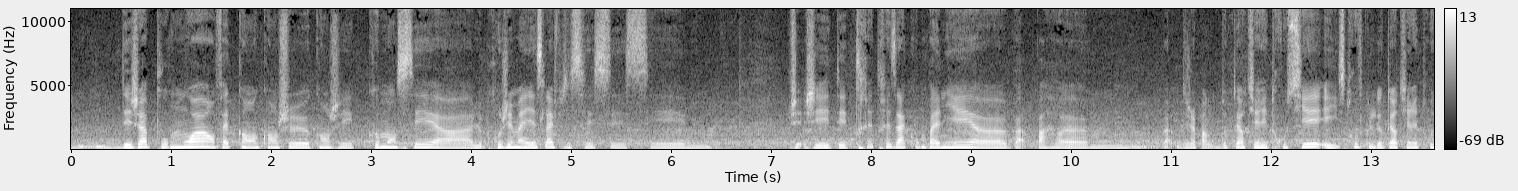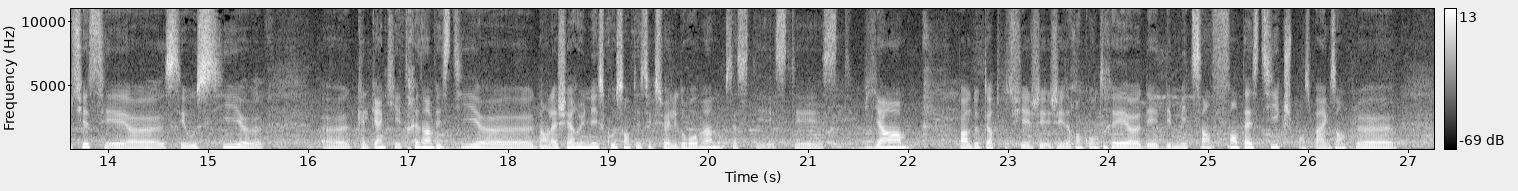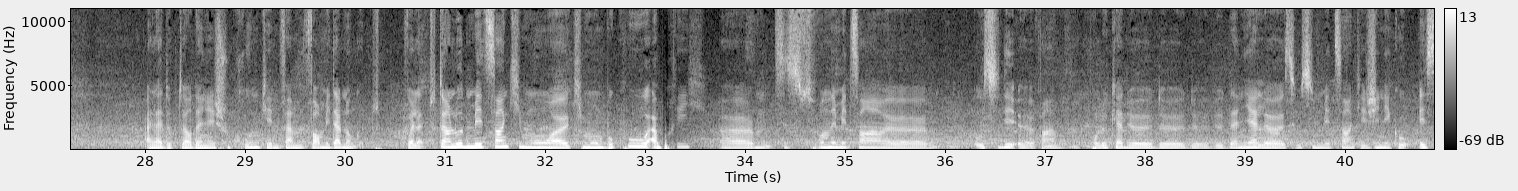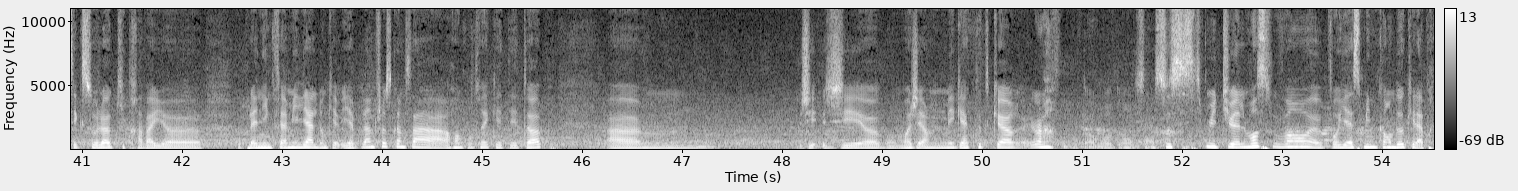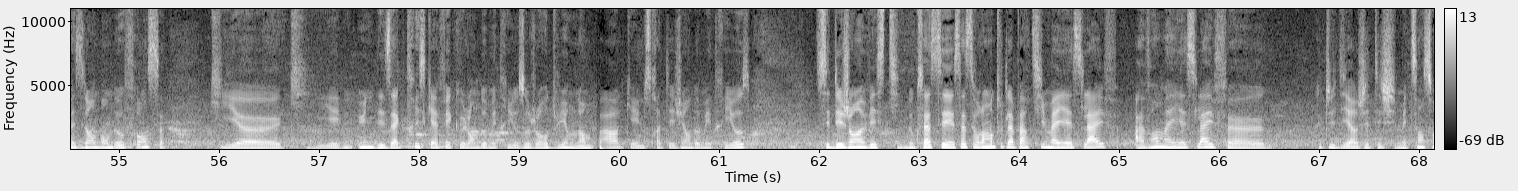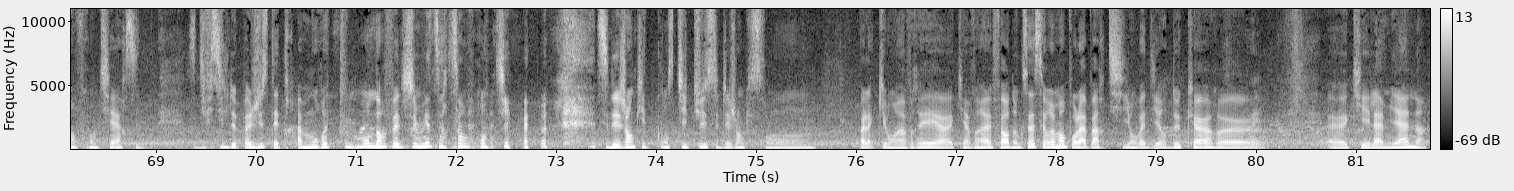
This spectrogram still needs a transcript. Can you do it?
déjà pour moi, en fait, quand, quand je, quand j'ai commencé le projet My Yes Life, j'ai été très très accompagnée euh, par euh, bah, déjà par le docteur Thierry Troussier. Et il se trouve que le docteur Thierry Troussier c'est euh, aussi quelqu'un qui est très investi dans la chaire UNESCO santé sexuelle et droits humains. Donc ça c'était bien. Par le docteur Troussier j'ai rencontré des, médecins fantastiques. Je pense par exemple à la docteure Danielle Choukroun, qui est une femme formidable. Donc voilà, tout un lot de médecins qui m'ont euh, qui m'ont beaucoup appris. Euh, c'est souvent des médecins euh, aussi, des, enfin pour le cas de, de, de, Daniel, c'est aussi une médecin qui est gynéco et sexologue qui travaille au planning familial. Donc il y, a plein de choses comme ça à rencontrer qui étaient top. j'ai, bon, moi j'ai un méga coup de cœur. on, on, s'associe mutuellement souvent pour Yasmine Kando, qui est la présidente d'Endo France, euh, qui, est une des actrices qui a fait que l'endométriose aujourd'hui, on en parle, qui a une stratégie endométriose. C'est des gens investis. Donc ça, c'est ça, c'est vraiment toute la partie My Yes Life. Avant My Yes Life, euh, que te dire, j'étais chez Médecins sans frontières. C'est, difficile de pas juste être amoureux de tout le monde en fait chez Médecins sans frontières. c'est des gens qui te constituent, c'est des gens qui sont voilà, qui ont un vrai, euh, qui a un vrai effort. Donc ça, c'est vraiment pour la partie, on va dire, de cœur qui est la mienne.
